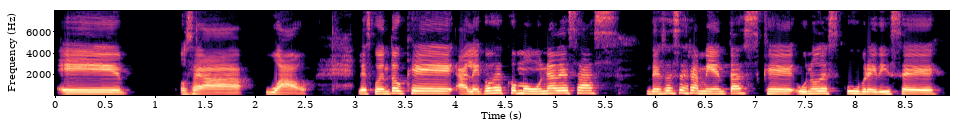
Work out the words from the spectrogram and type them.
Eh, o sea, wow. Les cuento que Alecos es como una de esas, de esas herramientas que uno descubre y dice,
